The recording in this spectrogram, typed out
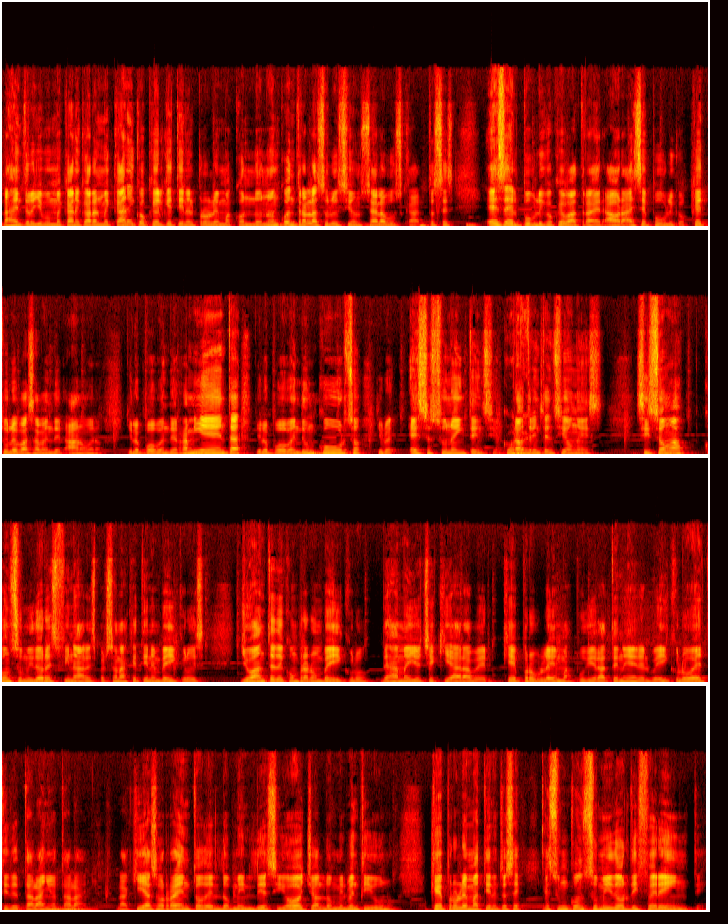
La gente lo lleva a un mecánico. Ahora el mecánico que es el que tiene el problema, cuando no encuentra la solución, sale a buscar. Entonces, ese es el público que va a traer. Ahora, a ese público, ¿qué tú le vas a vender? Ah, no, bueno, yo le puedo vender herramientas, yo le puedo vender un curso. yo le- Eso es una intención. La otra intención es, si son consumidores finales, personas que tienen vehículos, yo antes de comprar un vehículo, déjame yo chequear a ver qué problemas pudiera tener el vehículo este de tal año a tal año. La Kia Sorrento del 2018 al 2021. ¿Qué problema tiene? Entonces, es un consumidor diferente,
